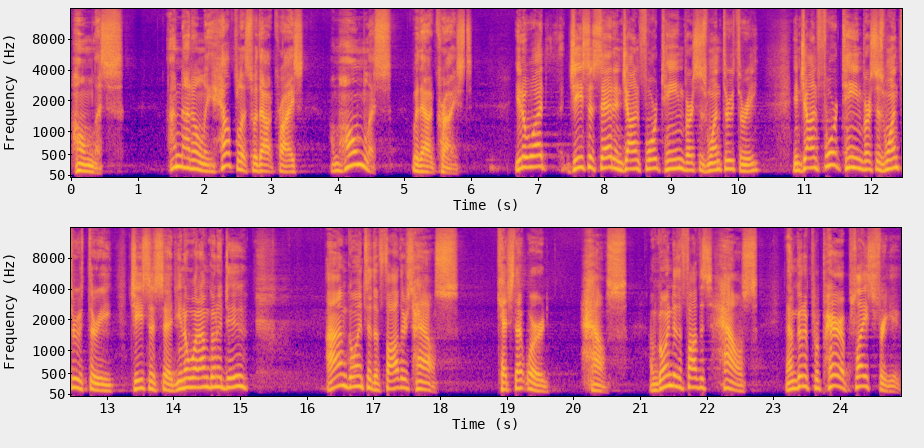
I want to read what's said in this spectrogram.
homeless. I'm not only helpless without Christ, I'm homeless without Christ. You know what Jesus said in John 14, verses 1 through 3? In John 14, verses 1 through 3, Jesus said, You know what I'm going to do? I'm going to the Father's house. Catch that word, house. I'm going to the Father's house and I'm going to prepare a place for you.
